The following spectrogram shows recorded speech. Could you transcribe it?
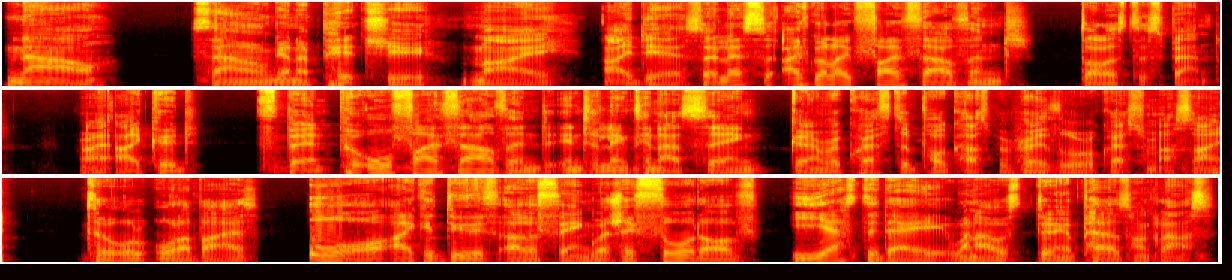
Now, Sam, I'm going to pitch you my idea. So let's, I've got like $5,000 to spend, right? I could spend, put all 5,000 into LinkedIn ads saying, go and request a podcast proposal request from our site to all, all our buyers. Or I could do this other thing, which I thought of yesterday when I was doing a Peloton class.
